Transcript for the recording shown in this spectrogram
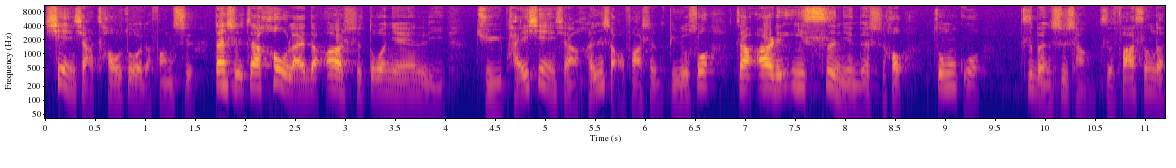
线下操作的方式。但是在后来的二十多年里，举牌现象很少发生。比如说，在二零一四年的时候，中国资本市场只发生了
